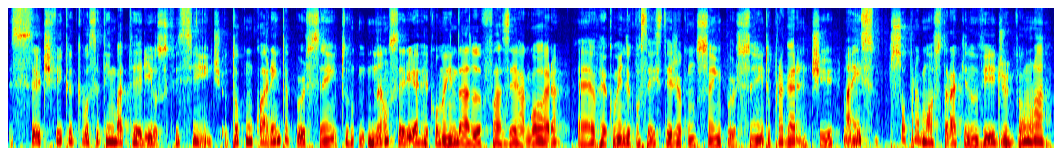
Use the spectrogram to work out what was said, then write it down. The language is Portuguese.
certifica que você tem bateria o suficiente. Eu tô com 40%, não seria recomendado fazer agora. É, eu recomendo que você esteja com 100% para garantir, mas só para mostrar aqui no vídeo, vamos lá.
